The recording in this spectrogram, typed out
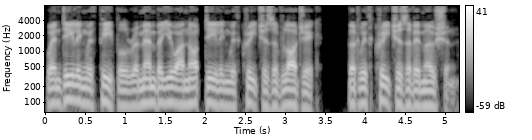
when dealing with people, remember you are not dealing with creatures of logic, but with creatures of emotion.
